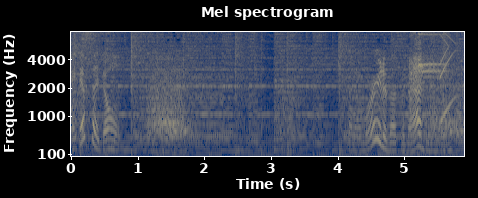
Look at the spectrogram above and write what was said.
I guess I don't. But I'm worried about the bad rain.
